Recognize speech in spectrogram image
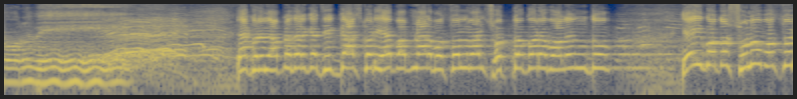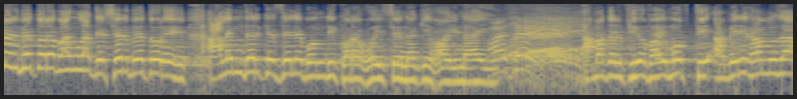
করবে। এখন আমি আপনাদেরকে জিজ্ঞাসা করি হে আপনার মুসলমান সত্য করে বলেন তো। এই গত ষোলো বছরের ভেতরে বাংলাদেশের ভেতরে আলেমদেরকে জেলে বন্দি করা হয়েছে নাকি হয় নাই? আমাদের প্রিয় ভাই মুফতি আমির হামজা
